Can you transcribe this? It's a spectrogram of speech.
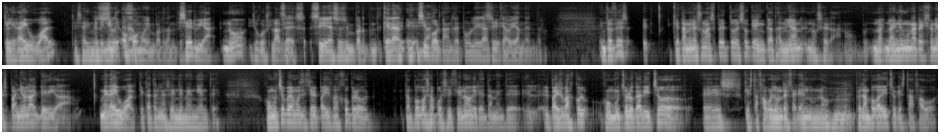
que le da igual que sea independiente, Eso era ojo, muy importante. Serbia, no Yugoslavia. Sí, sí, eso es importante. Que eran Es- es las importante, repúblicas sí. que habían dentro. Entonces, eh, que también es un aspecto eso que en Cataluña no se da. ¿no? No, hay- no hay ninguna región española que diga, me da igual que Cataluña sea independiente. como mucho podemos decir el País Vasco, pero tampoco se ha posicionado directamente. El, el País Vasco, como mucho lo que ha dicho es que está a favor de un referéndum, ¿no? Ujú. Pero tampoco ha dicho que está a favor.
